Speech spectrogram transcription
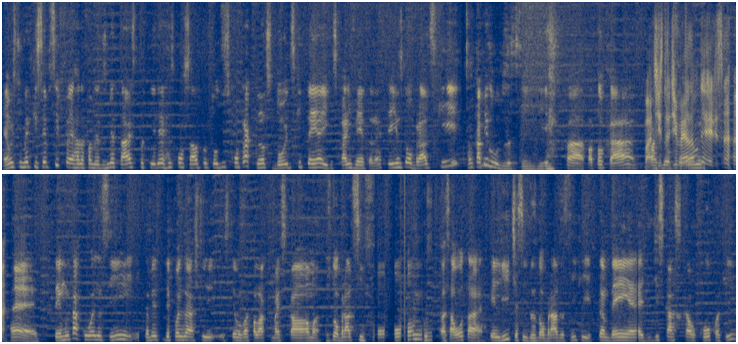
É um instrumento que sempre se ferra da família dos metais, porque ele é responsável por todos os contracantos doidos que tem aí, que os caras inventam, né? Tem uns dobrados que são cabeludos, assim, de, pra, pra tocar. Batista de Mello é um deles. é, tem muita coisa assim. Também depois acho que o Estevam vai falar com mais calma. Os dobrados sinfônicos, essa outra elite assim dos dobrados assim que também é de descascar o coco aqui.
